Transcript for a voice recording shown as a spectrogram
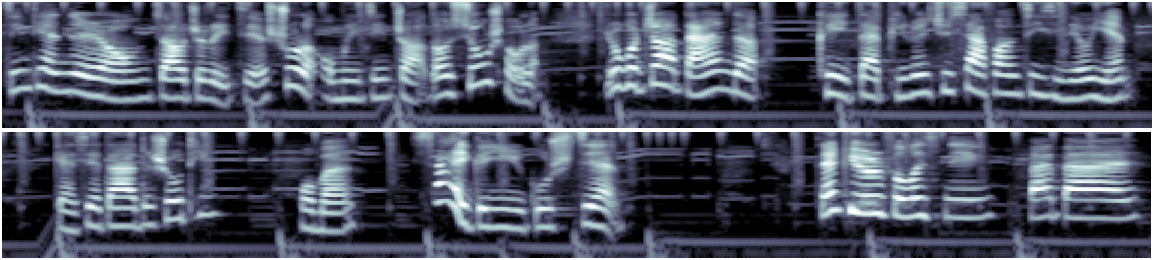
今天内容就到这里结束了。我们已经找到凶手了。如果知道答案的，可以在评论区下方进行留言。感谢大家的收听，我们下一个英语故事见。Thank you for listening. Bye bye.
